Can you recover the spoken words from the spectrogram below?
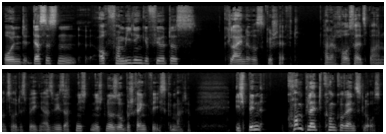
Und das ist ein auch familiengeführtes, kleineres Geschäft. Hat auch Haushaltsbahn und so, deswegen. Also wie gesagt, nicht, nicht nur so beschränkt, wie ich es gemacht habe. Ich bin komplett konkurrenzlos.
